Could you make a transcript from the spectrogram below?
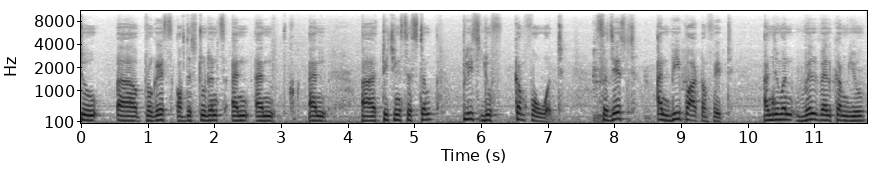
to uh, progress of the students and and and uh, teaching system. Please do come forward, suggest and be part of it. Anjuman will welcome you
